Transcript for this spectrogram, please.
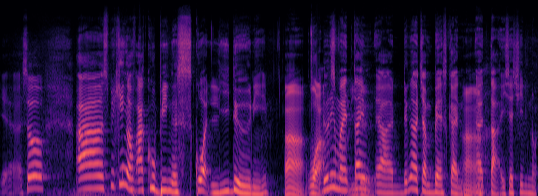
Yeah. So uh, speaking of aku being a squad leader ni, Ah, wah. during my time leader. uh, dengar macam best kan? Ah. Uh, tak, it's actually not.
